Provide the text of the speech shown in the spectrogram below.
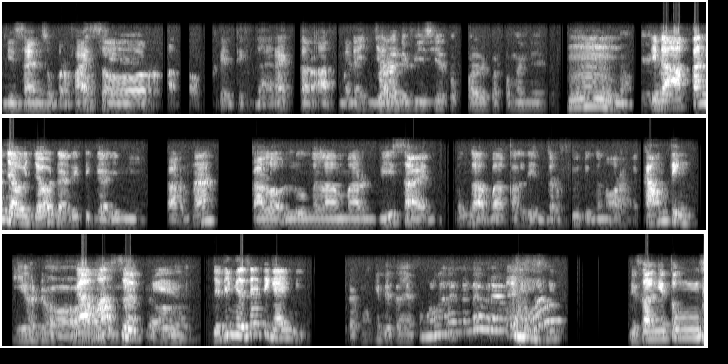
Desain supervisor atau creative director, art Kepala manager. divisi atau kepala departemennya. Hmm, Oke. tidak akan jauh-jauh dari tiga ini karena kalau lu ngelamar desain, lu nggak bakal diinterview dengan orang accounting, Iya dong. nggak masuk. dong. Iya. Jadi biasanya tiga ini. Tidak mungkin ditanya pengeluaran anda berapa? Bisa ngitung,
